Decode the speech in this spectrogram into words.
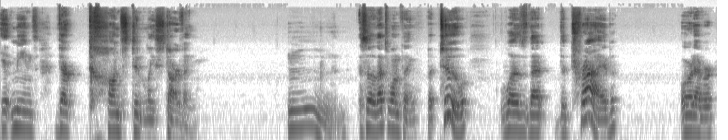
it means they're constantly starving. Mm. so that's one thing. But two was that the tribe or whatever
